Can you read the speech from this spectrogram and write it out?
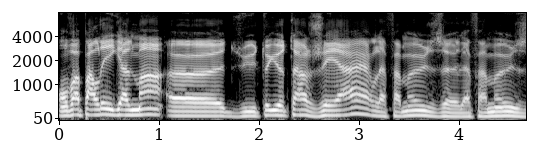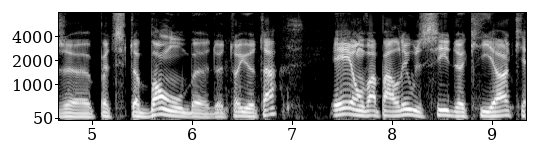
On va parler également euh, du Toyota GR, la fameuse, la fameuse euh, petite bombe de Toyota. Et on va parler aussi de Kia qui,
